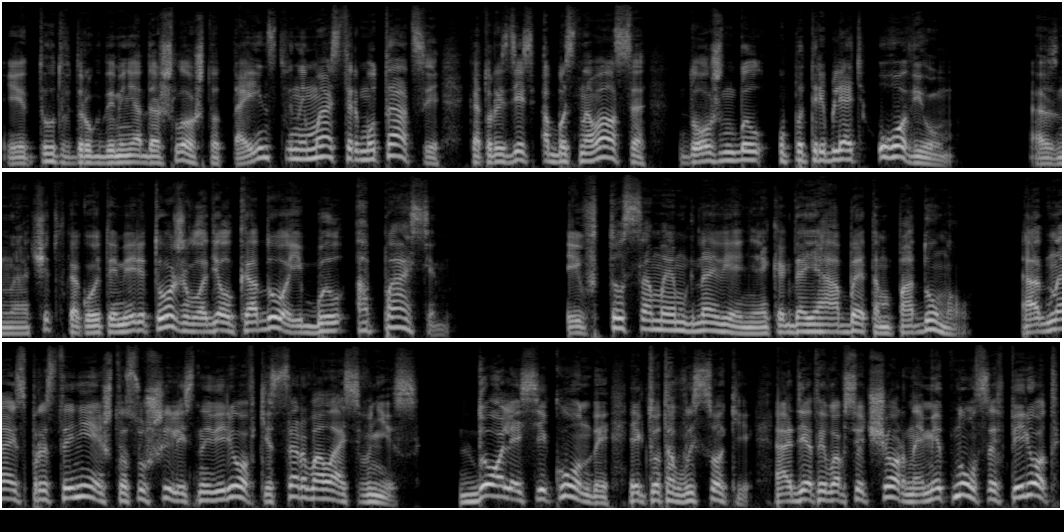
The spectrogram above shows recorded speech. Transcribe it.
И тут вдруг до меня дошло, что таинственный мастер мутации, который здесь обосновался, должен был употреблять овиум. А значит, в какой-то мере тоже владел Кадо и был опасен. И в то самое мгновение, когда я об этом подумал, Одна из простыней, что сушились на веревке, сорвалась вниз. Доля секунды, и кто-то высокий, одетый во все черное, метнулся вперед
